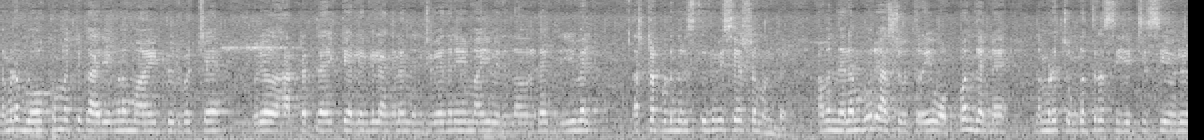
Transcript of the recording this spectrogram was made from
നമ്മുടെ ബ്ലോക്കും മറ്റു കാര്യങ്ങളുമായിട്ട് ഒരുപക്ഷെ ഒരു ഹാർട്ട് അറ്റാക്ക് അല്ലെങ്കിൽ അങ്ങനെ നെഞ്ചുവേദനയുമായി വരുന്നവരുടെ ജീവൻ നഷ്ടപ്പെടുന്ന ഒരു സ്ഥിതിവിശേഷമുണ്ട്. അപ്പം നിലമ്പൂർ ആശുപത്രി ഒപ്പം തന്നെ നമ്മുടെ ചുങ്കത്ര സി എച്ച് സി ഒരു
